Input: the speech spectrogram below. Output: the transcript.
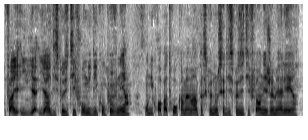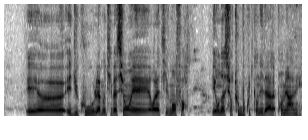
Enfin, il y, a, il y a un dispositif où on nous dit qu'on peut venir. On n'y croit pas trop quand même, hein, parce que nous, ces dispositifs-là, on n'y est jamais allé. Hein. Et, euh, et du coup, la motivation est relativement forte. Et on a surtout beaucoup de candidats à la première année.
